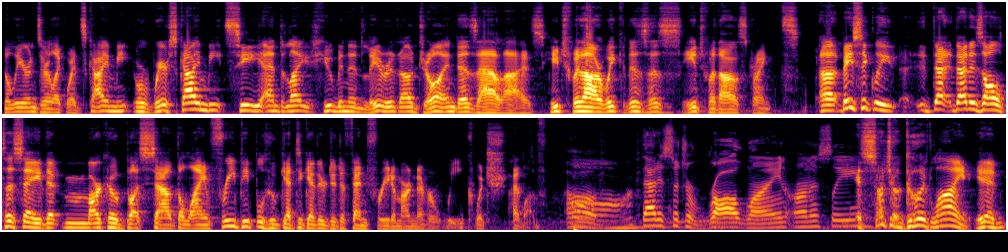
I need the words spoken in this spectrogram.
the Leerans are like when sky meet or where sky meets sea and light, human and Lyrid are joined as allies, each with our weaknesses, each with our strengths. Uh, basically, that that is all to say that Marco busts out the line: "Free people who get together to defend freedom are never weak," which I love. Oh, that is such a raw line, honestly. It's such a good line. It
